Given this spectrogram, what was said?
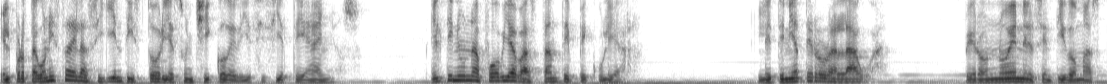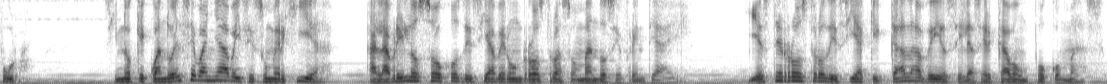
El protagonista de la siguiente historia es un chico de 17 años. Él tiene una fobia bastante peculiar. Le tenía terror al agua, pero no en el sentido más puro, sino que cuando él se bañaba y se sumergía, al abrir los ojos decía ver un rostro asomándose frente a él. Y este rostro decía que cada vez se le acercaba un poco más.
